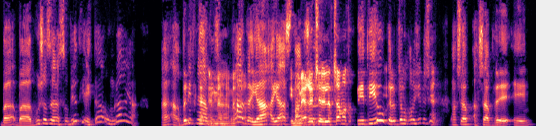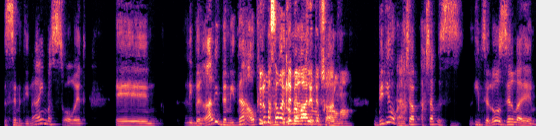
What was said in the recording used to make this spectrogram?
בגוש הזה הסובייטי הייתה הונגריה. הרבה לפני כן, האביב פראג היה, היה עם המרד של 1900... בדיוק, 1956. כן. עכשיו, עכשיו, אה, אה, זה מדינה עם מסורת אה, ליברלית במידה, אוקיי, אפילו מסורת לא ליברלית אפשר לומר. בדיוק. כן. עכשיו, עכשיו, אם זה לא עוזר להם,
